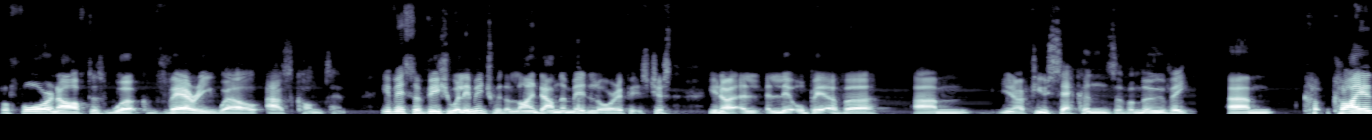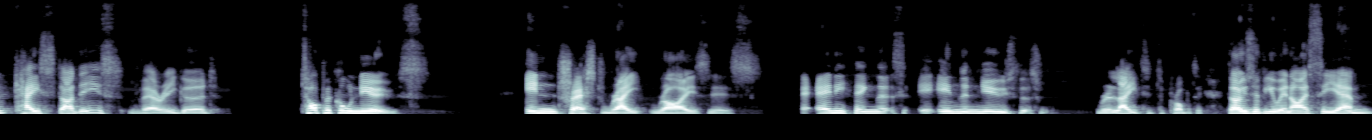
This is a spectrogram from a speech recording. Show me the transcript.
Before and afters work very well as content. If it's a visual image with a line down the middle, or if it's just you know a, a little bit of a um, you know a few seconds of a movie. Um, cl- client case studies, very good. Topical news, interest rate rises, anything that's in the news that's related to property. Those of you in ICM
